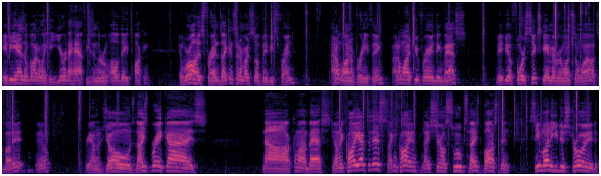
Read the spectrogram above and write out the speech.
AB hasn't bought in like a year and a half. He's in the room all day talking. And we're all his friends. I consider myself AB's friend. I don't want him for anything. I don't want you for anything, Bass. Maybe a 4-6 game every once in a while. That's about it, you know? Brianna Jones. Nice break, guys. Nah, come on, Bass. You want me to call you after this? I can call you. Nice Sheryl Swoopes. Nice Boston. See money you destroyed.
